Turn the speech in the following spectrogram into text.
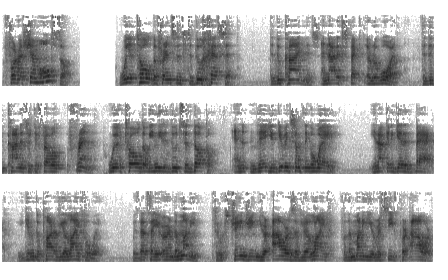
for Hashem also. We are told, for instance, to do chesed, to do kindness, and not expect a reward, to do kindness with your fellow friend. We're told that we need to do tzedakah, and there you're giving something away. You're not going to get it back. You're giving a part of your life away. Because that's how you earn the money. Through exchanging your hours of your life for the money you receive per hour.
